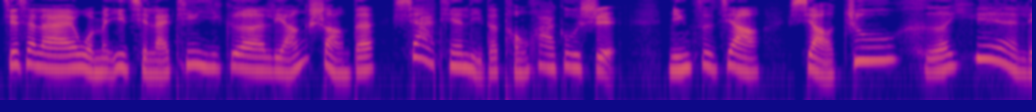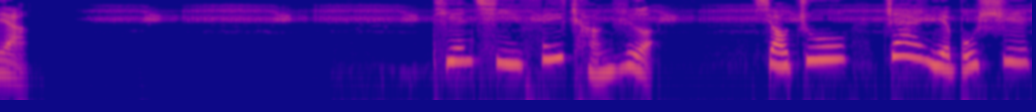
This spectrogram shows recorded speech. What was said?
接下来，我们一起来听一个凉爽的夏天里的童话故事，名字叫《小猪和月亮》。天气非常热，小猪站也不是，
